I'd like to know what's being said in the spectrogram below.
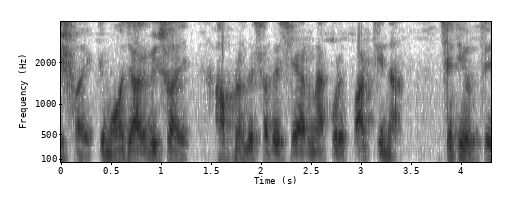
বিষয়, একটি মজার বিষয় আপনাদের সাথে শেয়ার না করে পারছি না। সেটি হচ্ছে,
